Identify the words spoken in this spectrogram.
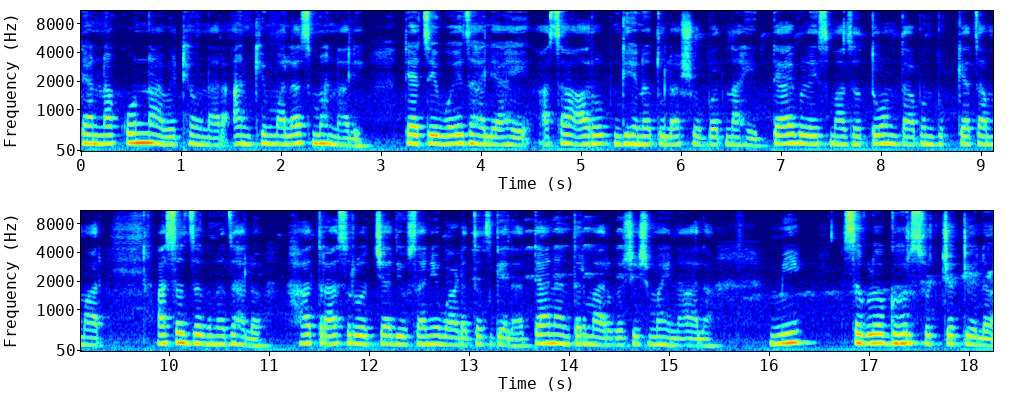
त्यांना कोण नावे ठेवणार? आणखी मलाच म्हणाले, त्याचे वय झाले आहे, असा आरोप घेणं तुला शोभत नाही. त्यावेळेस माझं तोंड दाबून बुक्क्याचा मार, असं जगणं झालं. हा त्रास रोजच्या दिवसाने वाढतच गेला. त्यानंतर मार्गशीर्ष महिना आला. मी सगळं घर स्वच्छ केलं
